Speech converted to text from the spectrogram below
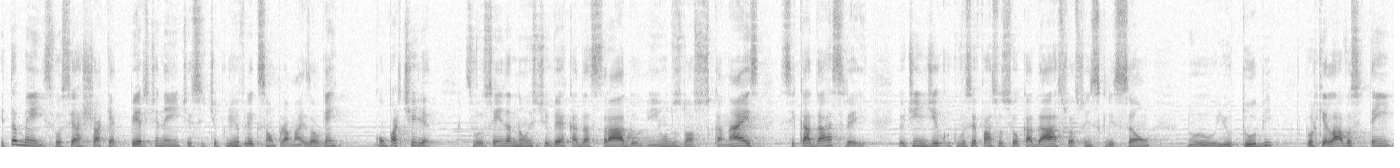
E também, se você achar que é pertinente esse tipo de reflexão para mais alguém, compartilha. Se você ainda não estiver cadastrado em um dos nossos canais, se cadastre aí. Eu te indico que você faça o seu cadastro, a sua inscrição no YouTube, porque lá você tem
